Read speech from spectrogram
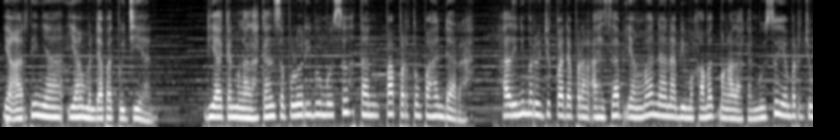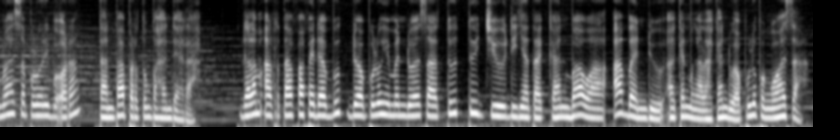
yang artinya yang mendapat pujian. Dia akan mengalahkan 10.000 musuh tanpa pertumpahan darah. Hal ini merujuk pada perang Ahzab yang mana Nabi Muhammad mengalahkan musuh yang berjumlah 10.000 orang tanpa pertumpahan darah. Dalam Arta Faveda Book 20 Himen 21 7 dinyatakan bahwa Abandu akan mengalahkan 20 penguasa.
